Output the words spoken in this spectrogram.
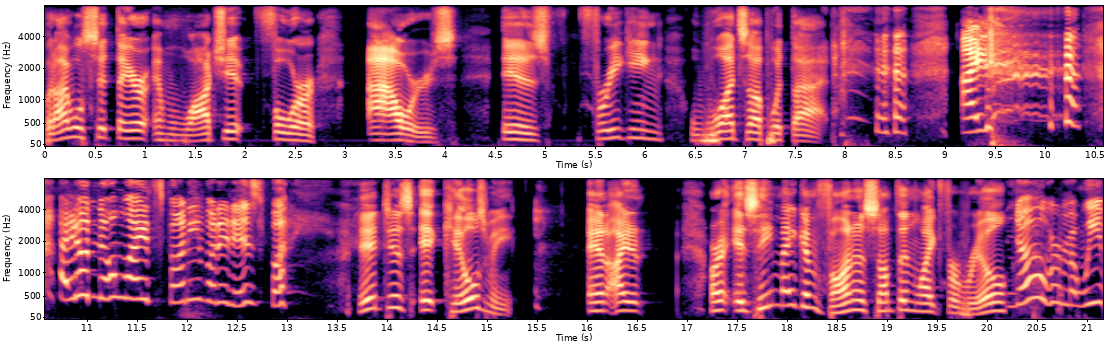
but I will sit there and watch it for hours is freaking what's up with that? I I don't know why it's funny, but it is funny. It just it kills me. And I all right, is he making fun of something like for real? No, we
